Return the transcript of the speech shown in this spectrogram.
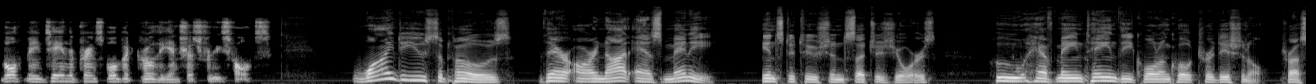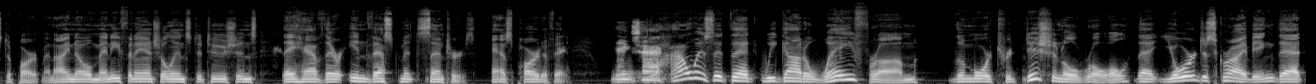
both maintain the principle but grow the interest for these folks. Why do you suppose there are not as many institutions such as yours who have maintained the quote unquote traditional trust department? I know many financial institutions, they have their investment centers as part of it. Exactly. How is it that we got away from the more traditional role that you're describing that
